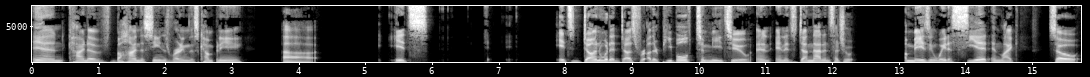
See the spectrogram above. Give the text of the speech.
and kind of behind the scenes running this company. Uh, it's it's done what it does for other people to me too and and it's done that in such a amazing way to see it and like so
